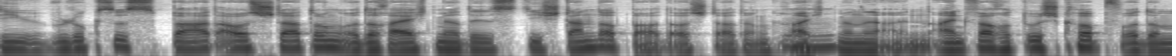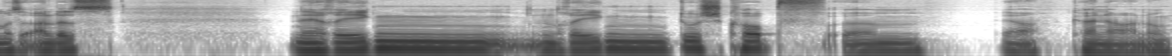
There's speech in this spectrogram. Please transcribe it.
die Luxusbadausstattung oder reicht mir das, die Standardbadausstattung? Reicht Mhm. mir eine, ein einfacher Duschkopf oder muss alles eine Regen, ein Regenduschkopf? Ähm, ja, keine Ahnung,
